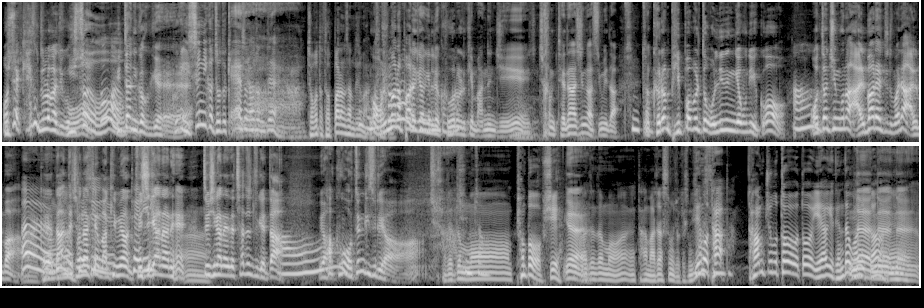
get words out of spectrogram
어떻게 계속 눌러가지고. 있어요. 있다니까 그게. 그게 있으니까 저도 계속 하던데 아, 저보다 더 빠른 사람들이 많아요. 그러니까 얼마나 빠르게 하길래 그거를? 이렇게 맞는지 참 대단하신 것 같습니다. 진짜. 그런 비법을 또 올리는 경우도 있고 아. 어떤 친구는 알바를 해주더만요 알바. 네, 그래, 나한테 네. 전화기 대신 막히면 두. 시간 안에 두 시간 안에 찾아주겠다. 아. 야 그거 어떤 기술이야? 참. 그래도 뭐 편법 없이 예. 어쨌든 뭐 다 맞았으면 좋겠습니다. 이제 뭐다 맞습니 다. 다음 주부터 또 예약이 된다고 네, 하니까 네, 예. 네.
